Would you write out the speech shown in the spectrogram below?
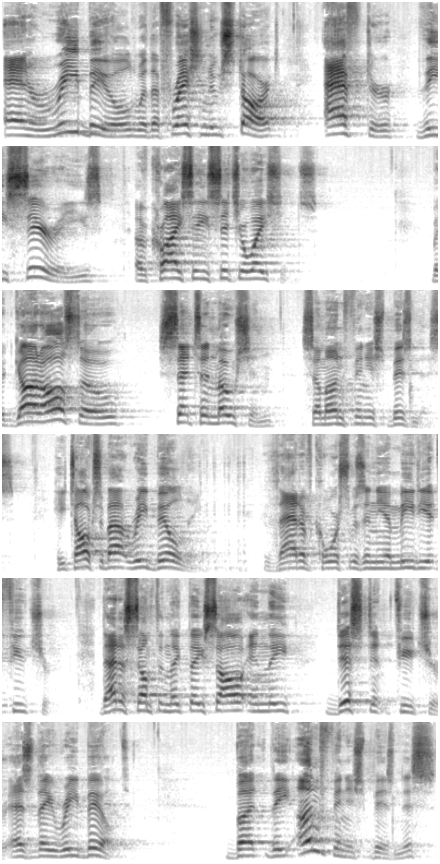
and rebuild with a fresh new start after these series of crises situations. But God also sets in motion some unfinished business. He talks about rebuilding. That, of course, was in the immediate future. That is something that they saw in the distant future as they rebuilt. But the unfinished business,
